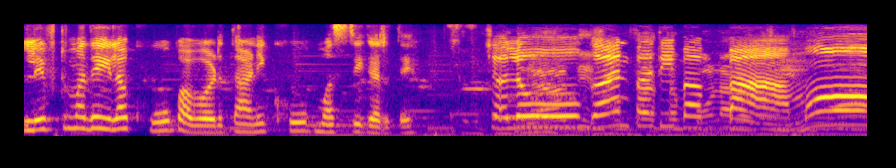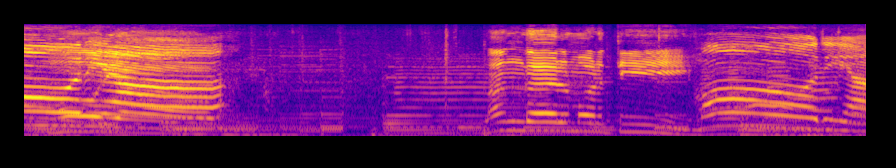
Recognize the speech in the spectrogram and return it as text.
लिफ्टमध्ये हिला खूप आवडतं आणि खूप मस्ती करते. चलो गणपती बाप्पा मोर्या! मंगल मूर्ती. मोर्या.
